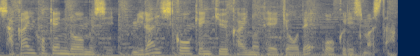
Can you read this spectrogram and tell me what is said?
社会保険労務士未来志向研究会の提供でお送りしました。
